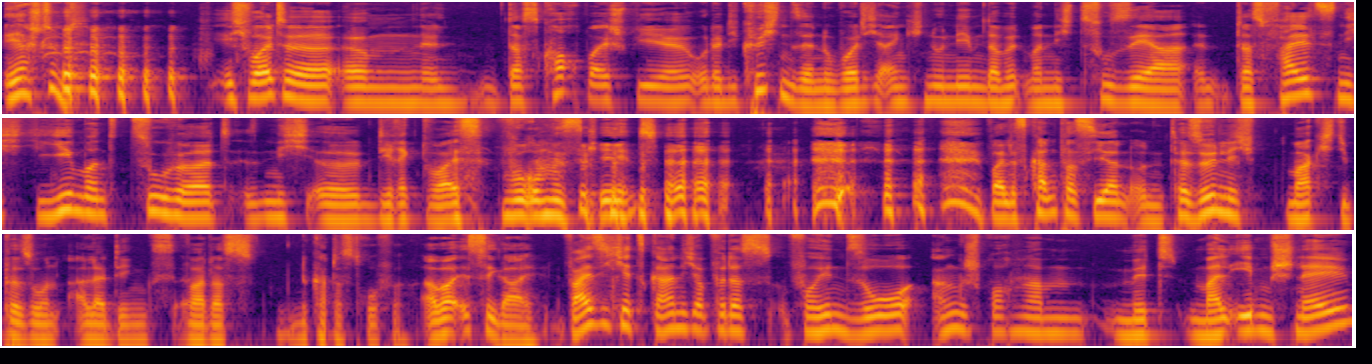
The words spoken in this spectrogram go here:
Ja, stimmt. ich wollte ähm, das Kochbeispiel oder die Küchensendung wollte ich eigentlich nur nehmen, damit man nicht zu sehr, dass falls nicht jemand zuhört, nicht äh, direkt weiß, worum es geht. Weil es kann passieren und persönlich mag ich die Person, allerdings war das eine Katastrophe. Aber ist egal. Weiß ich jetzt gar nicht, ob wir das vorhin so angesprochen haben mit mal eben schnell.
